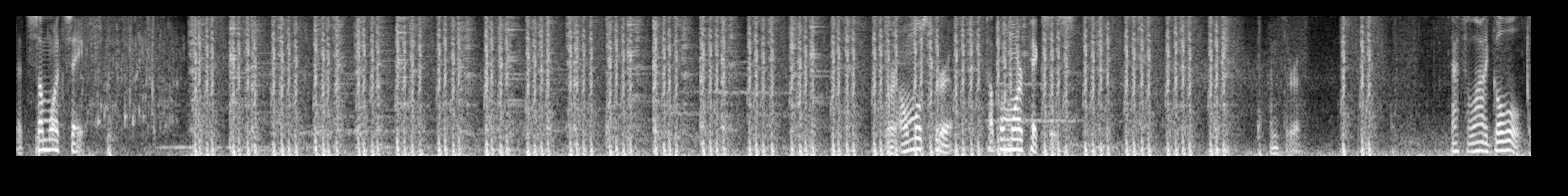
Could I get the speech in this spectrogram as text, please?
That's somewhat safe. Almost through. Couple more pixels. I'm through. That's a lot of gold.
